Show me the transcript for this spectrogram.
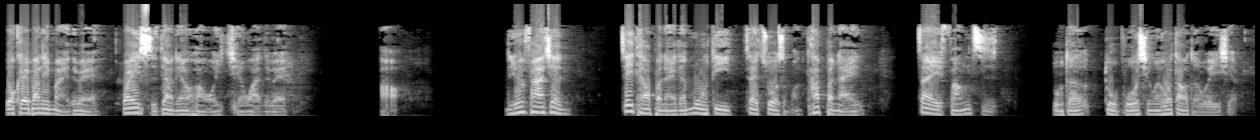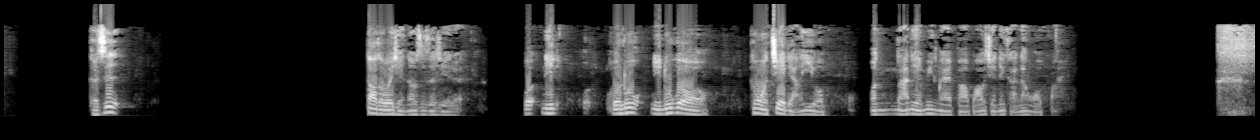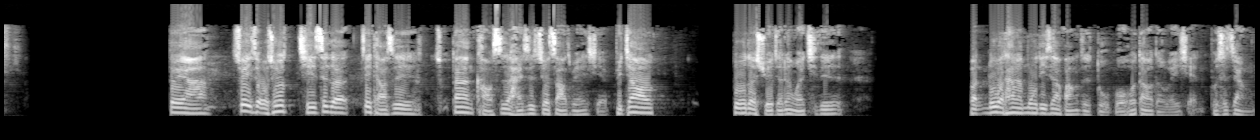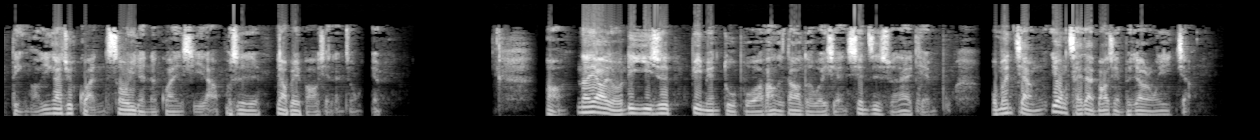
我可以帮你买，对不对？万一死掉，你要还我一千万，对不对？好，你会发现这条本来的目的在做什么？它本来在防止赌的赌博行为或道德危险。可是道德危险都是这些人。我你我我如你如果跟我借两亿，我。我拿你的命来保保险，你敢让我买？对呀，所以我说，其实这个这条是，当然考试还是就照这边写。比较多的学者认为，其实，如果他的目的是要防止赌博或道德危险，不是这样定啊，应该去管受益人的关系啦，不是要被保险人中间。哦，那要有利益是避免赌博啊，防止道德危险，限制损害填补。我们讲用财产保险比较容易讲。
